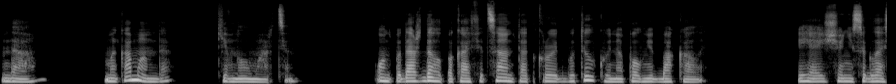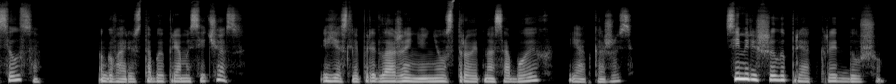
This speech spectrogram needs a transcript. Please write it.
Да, мы команда, кивнул Мартин. Он подождал, пока официант откроет бутылку и наполнит бокалы. Я еще не согласился? Говорю с тобой прямо сейчас. Если предложение не устроит нас обоих, я откажусь. Сими решила приоткрыть душу.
